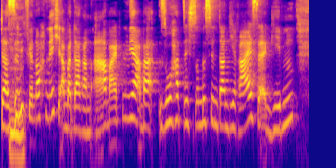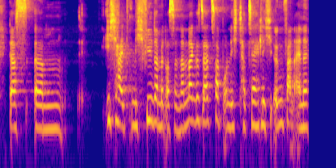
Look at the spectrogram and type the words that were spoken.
Da mhm. sind wir noch nicht, aber daran arbeiten wir. Aber so hat sich so ein bisschen dann die Reise ergeben, dass ähm, ich halt mich viel damit auseinandergesetzt habe und ich tatsächlich irgendwann eine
